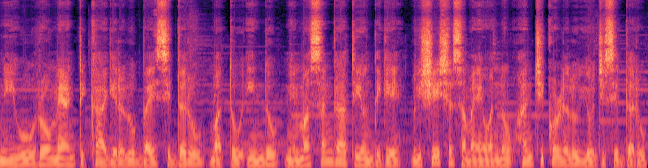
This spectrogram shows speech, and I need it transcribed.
ನೀವು ರೊಮ್ಯಾಂಟಿಕ್ ಆಗಿರಲು ಬಯಸಿದ್ದರು ಮತ್ತು ಇಂದು ನಿಮ್ಮ ಸಂಗಾತಿಯೊಂದಿಗೆ ವಿಶೇಷ ಸಮಯವನ್ನು ಹಂಚಿಕೊಳ್ಳಲು ಯೋಜಿಸಿದ್ದರು,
